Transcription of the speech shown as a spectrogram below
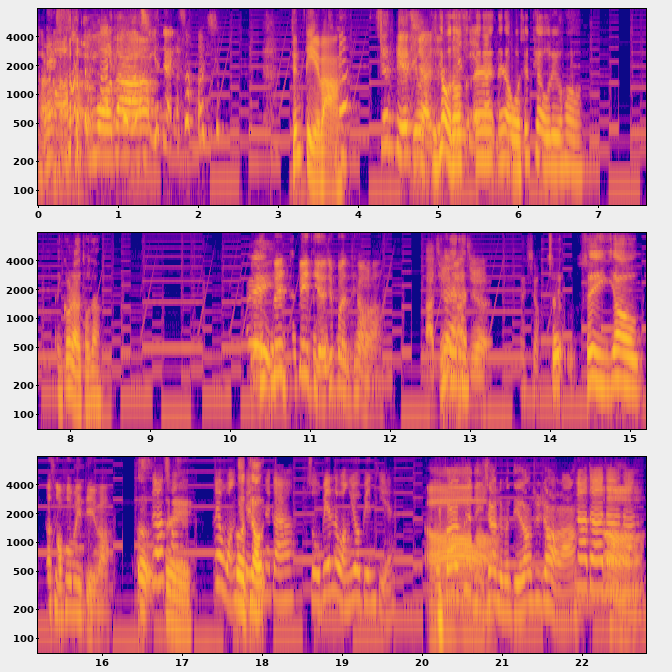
什么的？先叠吧，先叠起来，你跳我头，先叠呃，等一下我先跳我六号，你过来我头上。哎，被被叠了就不能跳了，打结了，打结了。太小，所以所以要要从后面叠吧。呃对啊对，那往前那个啊，左边的往右边叠。你放在最底下，你们叠上去就好了。对。啊对啊对啊对啊。哦，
